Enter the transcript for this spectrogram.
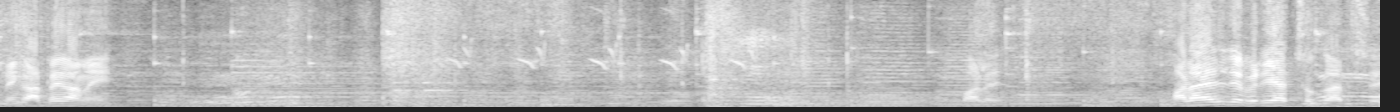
Venga, pégame. Vale. Ahora él debería chocarse.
